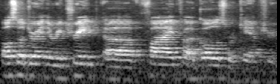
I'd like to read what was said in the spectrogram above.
also during the retreat, uh, five uh, goals were captured.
